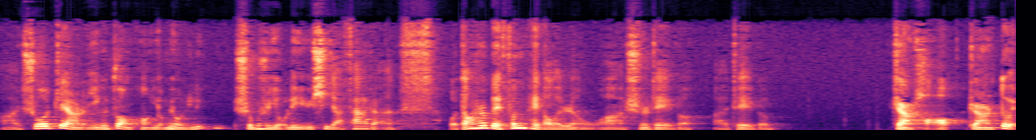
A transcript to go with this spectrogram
啊，说这样的一个状况有没有利，是不是有利于西甲发展？我当时被分配到的任务啊，是这个啊，这个这样好，这样对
